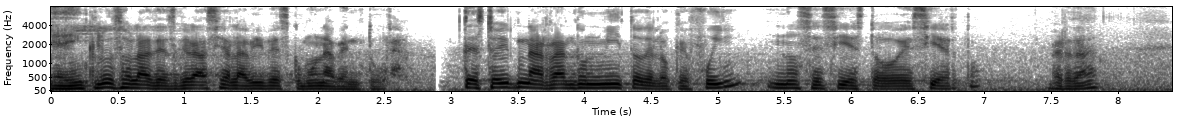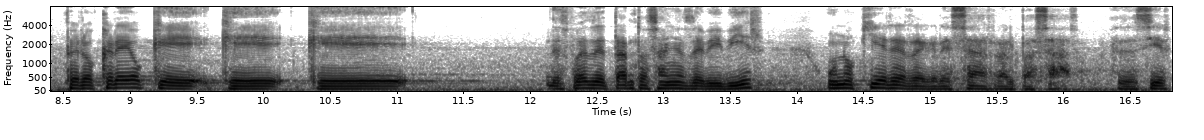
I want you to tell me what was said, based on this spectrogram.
E incluso la desgracia la vives como una aventura. Te estoy narrando un mito de lo que fui, no sé si esto es cierto, ¿verdad? Pero creo que, que, que después de tantos años de vivir, uno quiere regresar al pasado. Es decir,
